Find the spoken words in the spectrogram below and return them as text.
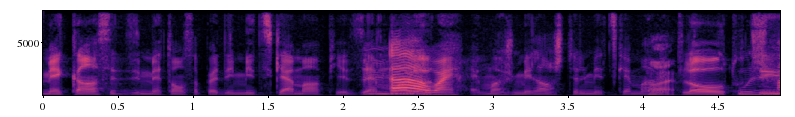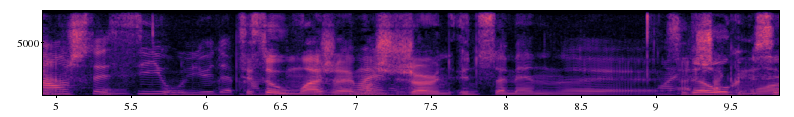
Mais quand c'est, des- mettons, ça peut être des médicaments, puis elle disait, Mhm. moi, Ah, là, ouais. eh, moi, je mélange tel médicament Ouais. avec l'autre. Ou tu je mange ou- ceci ou- au lieu de C'est prendre ça, ou moi, je, moi, je jeûne une semaine. à C'est de, mois. c'est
